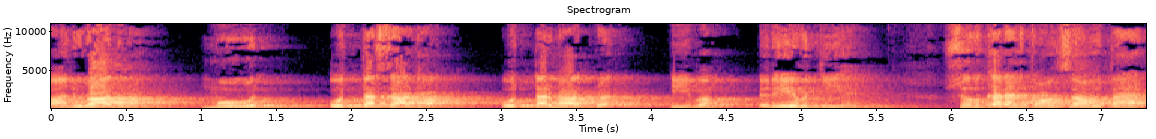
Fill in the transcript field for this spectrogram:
अनुराधा मूल, उत्तर साढ़ा, उत्तर भाद्रपद एवं रेवती है। शुभ करण कौन सा होता है?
